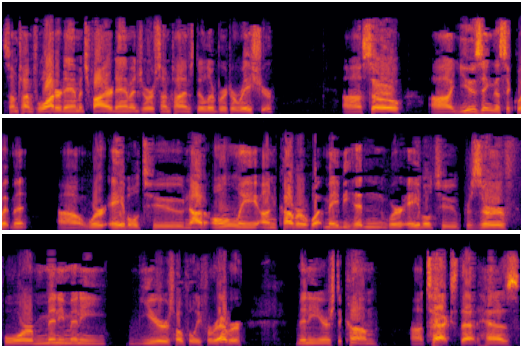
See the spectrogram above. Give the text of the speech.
sometimes water damage, fire damage, or sometimes deliberate erasure. Uh, so uh, using this equipment, uh, we're able to not only uncover what may be hidden, we're able to preserve for many, many years, hopefully forever, many years to come, uh, text that has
